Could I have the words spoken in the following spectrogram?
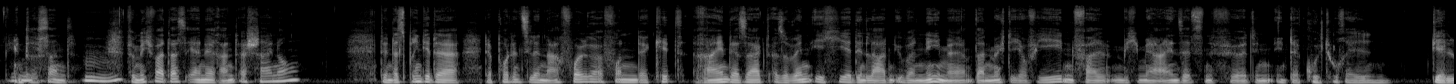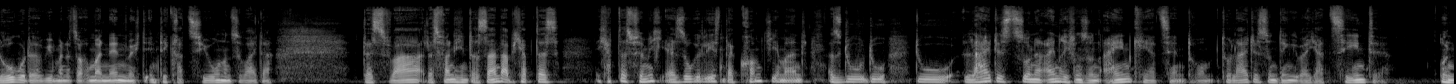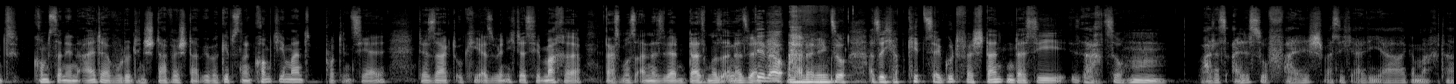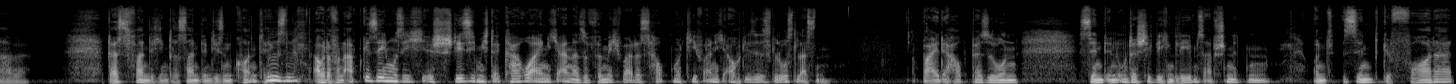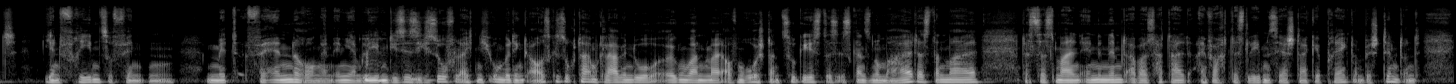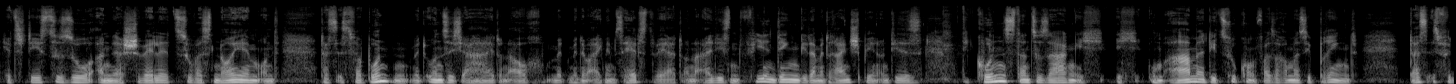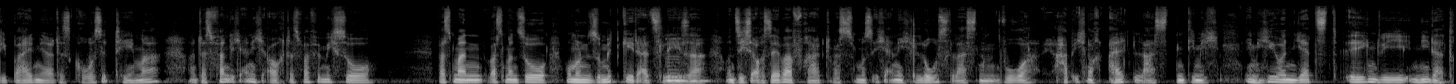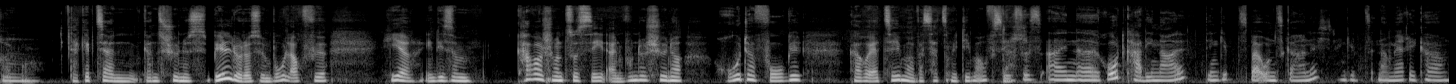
Interessant. Mhm. Für mich war das eher eine Randerscheinung. Denn das bringt dir der, der potenzielle Nachfolger von der Kit rein, der sagt, also wenn ich hier den Laden übernehme, dann möchte ich auf jeden Fall mich mehr einsetzen für den interkulturellen Dialog oder wie man das auch immer nennen möchte, Integration und so weiter. Das war, das fand ich interessant, aber ich habe das, ich habe das für mich eher so gelesen, da kommt jemand, also du, du, du leitest so eine Einrichtung, so ein Einkehrzentrum, du leitest so ein Ding über Jahrzehnte und kommst dann in ein Alter, wo du den Staffelstab übergibst. Und dann kommt jemand potenziell, der sagt, okay, also wenn ich das hier mache, das muss anders werden, das muss anders werden. Genau. Und dann denkt so, also ich habe Kids sehr gut verstanden, dass sie sagt so, hm, war das alles so falsch, was ich all die Jahre gemacht habe? Das fand ich interessant in diesem Kontext. Mhm. Aber davon abgesehen muss ich, schließe ich mich der Caro eigentlich an. Also für mich war das Hauptmotiv eigentlich auch dieses Loslassen. Beide Hauptpersonen sind in unterschiedlichen Lebensabschnitten und sind gefordert, ihren Frieden zu finden mit Veränderungen in ihrem Leben, die sie sich so vielleicht nicht unbedingt ausgesucht haben. Klar, wenn du irgendwann mal auf den Ruhestand zugehst, das ist ganz normal, dass dann mal, dass das mal ein Ende nimmt, aber es hat halt einfach das Leben sehr stark geprägt und bestimmt. Und jetzt stehst du so an der Schwelle zu was Neuem und das ist verbunden mit Unsicherheit und auch mit, mit dem eigenen Selbstwert und all diesen vielen Dingen, die damit reinspielen. Und dieses, die Kunst dann zu sagen, ich, ich umarme die Zukunft, was auch immer sie bringt, das ist für die beiden ja das große Thema. Und das fand ich eigentlich auch, das war für mich so, was man, was man so, wo man so mitgeht als Leser mhm. und sich auch selber fragt, was muss ich eigentlich loslassen? Wo habe ich noch Altlasten, die mich im Hier und Jetzt irgendwie niederdrücken? Mhm. Da gibt es ja ein ganz schönes Bild oder Symbol auch für hier in diesem Cover schon zu sehen. Ein wunderschöner roter Vogel. Caro, erzähl mal, was hat es mit dem auf sich? Das ist ein äh, Rotkardinal, den gibt es bei uns gar nicht, den gibt es in Amerika,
